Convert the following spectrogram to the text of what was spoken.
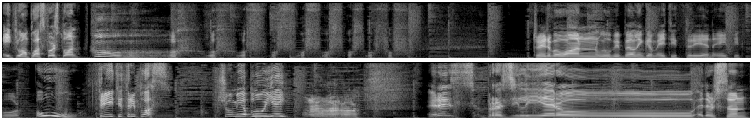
81 plus first one. oof, oof, oof, oof, oof, oof, oof, oof. Tradable one will be Bellingham, 83 and 84. Oh, 383 plus. Show me a blue, yay. It is Brasileiro Ederson.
